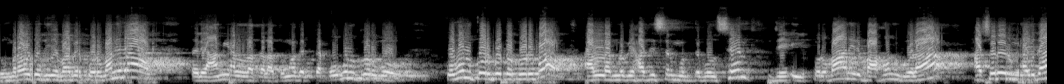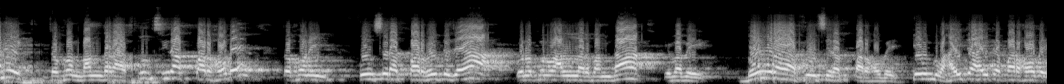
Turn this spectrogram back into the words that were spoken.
তোমরাও যদি এভাবে কোরবানি দাও, তাহলে আমি আল্লাহ তালা তোমাদেরটা কবুল করব। কবুল করব তো করব। আল্লাহ নবী হাদিসের মধ্যে বলছেন যে, এই কোরবানির বাহন গোলা হাসরের ময়দানে যখন বান্দারা ফুল সিরাত পার হবে, তখন এই ফুল সিরাত পার হইতে যায় কোন কোন আল্লাহর বান্দা এভাবে দৌড়ায়া ফুল সিরাত পার হবে। কেউ কেউ হাইটা হাইটা পার হবে,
